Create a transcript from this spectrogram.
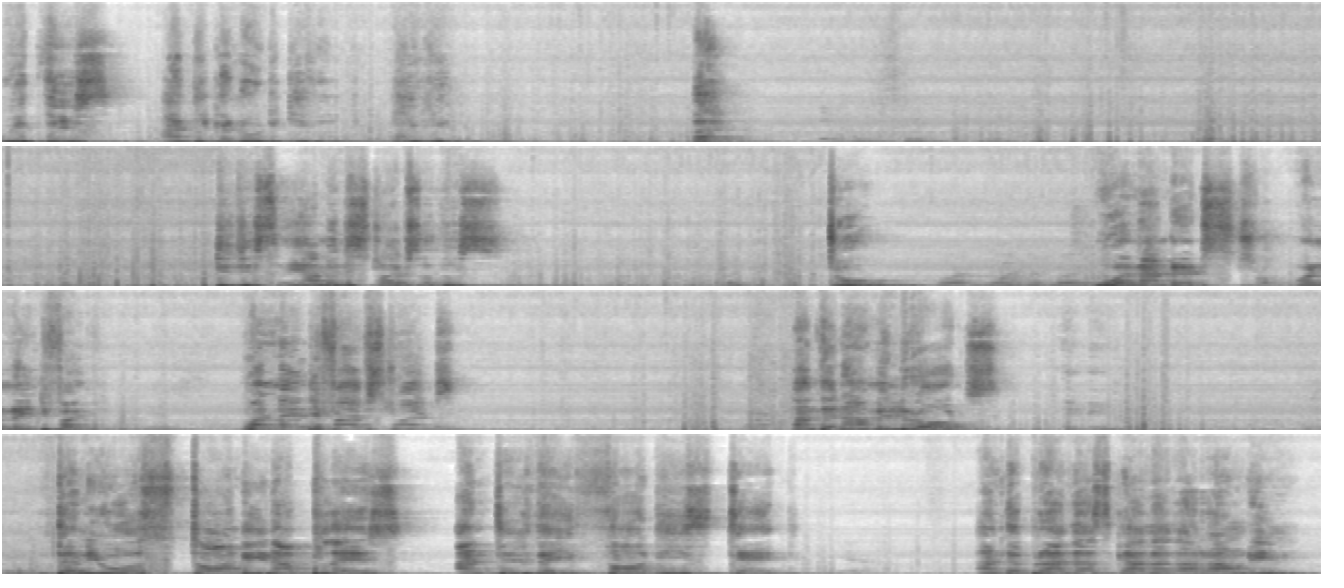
with this and he cannot give up. He will. Eh? Did you say how many stripes are those? Two? 100 stri- 195. 195 stripes? And then how many rods? Then he was stoned in a place until they thought he's dead. And the brothers gathered around him.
